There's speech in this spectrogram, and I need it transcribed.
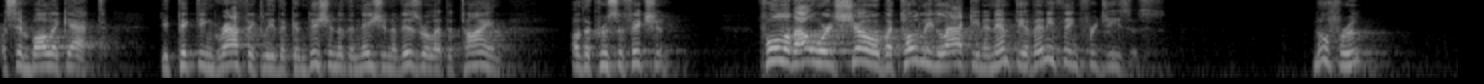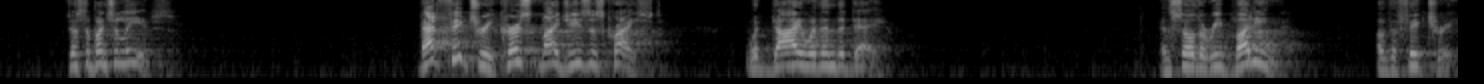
A symbolic act depicting graphically the condition of the nation of Israel at the time of the crucifixion. Full of outward show, but totally lacking and empty of anything for Jesus. No fruit, just a bunch of leaves. That fig tree, cursed by Jesus Christ, would die within the day. And so the rebudding of the fig tree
